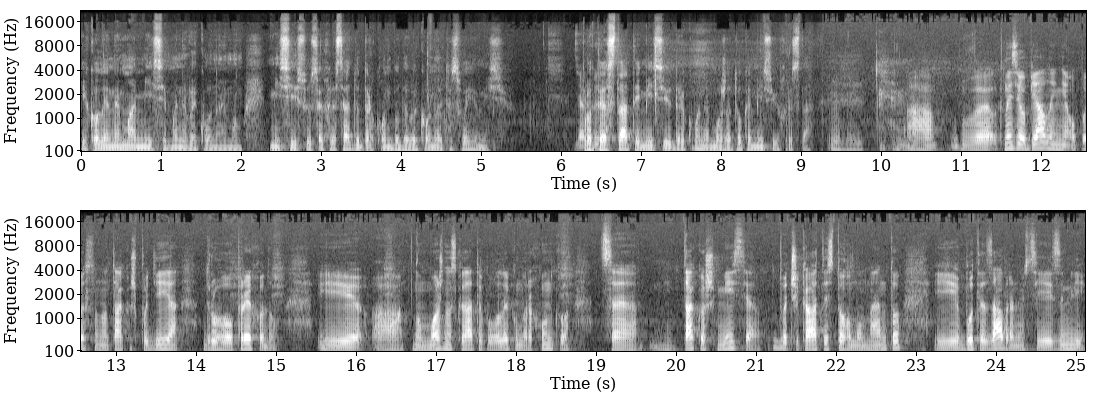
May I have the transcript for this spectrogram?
І коли нема місії, ми не виконуємо місію Ісуса Христа, то дракон буде виконувати свою місію. Проте стати місією дракона можна тільки місію Христа. А, в книзі об'явлення описано також подія другого приходу. І а, ну, можна сказати, по великому рахунку, це також місія дочекатись того моменту і бути забраним з цієї землі.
